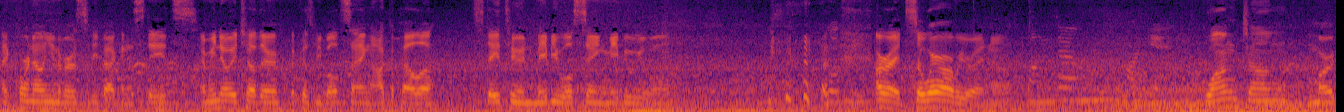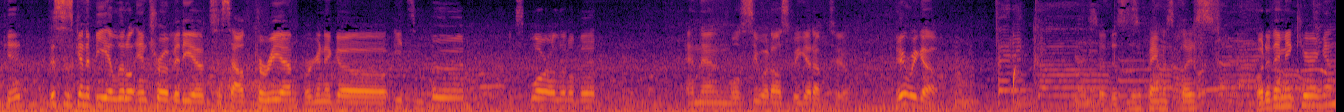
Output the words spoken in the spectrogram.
at Cornell University back in the States. And we know each other because we both sang a cappella. Stay tuned, maybe we'll sing, maybe we won't. we'll see. Alright, so where are we right now? Gwangjang Market. This is gonna be a little intro video to South Korea. We're gonna go eat some food, explore a little bit, and then we'll see what else we get up to. Here we go. So this is a famous place. What do they make here again?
